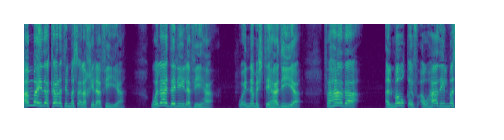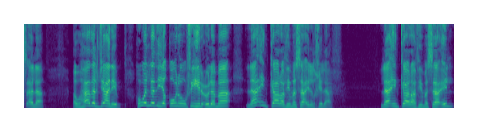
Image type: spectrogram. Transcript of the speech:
أما إذا كانت المسألة خلافية ولا دليل فيها وإنما اجتهادية فهذا الموقف أو هذه المسألة أو هذا الجانب هو الذي يقول فيه العلماء لا إنكار في مسائل الخلاف. لا إنكار في مسائل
